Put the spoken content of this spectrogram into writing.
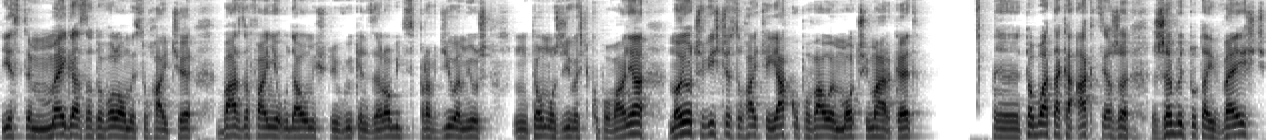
Jestem mega zadowolony, słuchajcie. Bardzo fajnie udało mi się tutaj w weekend zarobić. Sprawdziłem już mm, tą możliwość kupowania. No i oczywiście, słuchajcie, ja kupowałem Mochi Market. Yy, To była taka akcja, że żeby tutaj wejść,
